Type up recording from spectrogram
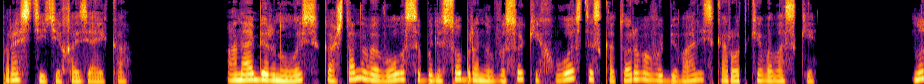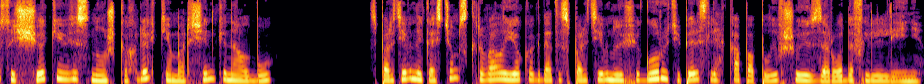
«Простите, хозяйка». Она обернулась, каштановые волосы были собраны в высокий хвост, из которого выбивались короткие волоски. Нос и щеки в веснушках, легкие морщинки на лбу. Спортивный костюм скрывал ее когда-то спортивную фигуру, теперь слегка поплывшую из-за родов или лени.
